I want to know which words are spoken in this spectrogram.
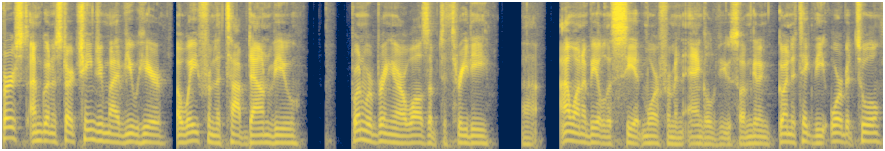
First, I'm going to start changing my view here away from the top-down view. When we're bringing our walls up to 3D, uh, I want to be able to see it more from an angled view. So I'm going to, going to take the Orbit tool,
